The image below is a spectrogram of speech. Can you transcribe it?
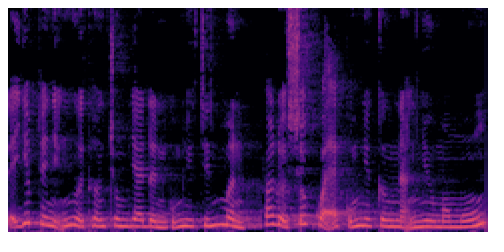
để giúp cho những người thân trong gia đình cũng như chính mình có được sức khỏe cũng như cân nặng như mong muốn.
